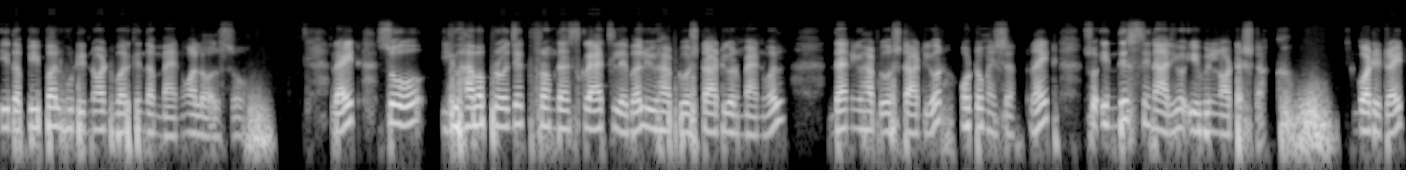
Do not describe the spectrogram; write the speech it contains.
the people who did not work in the manual also right? So you have a project from the scratch level you have to start your manual then you have to start your automation right? So in this scenario you will not stuck. Got it right?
